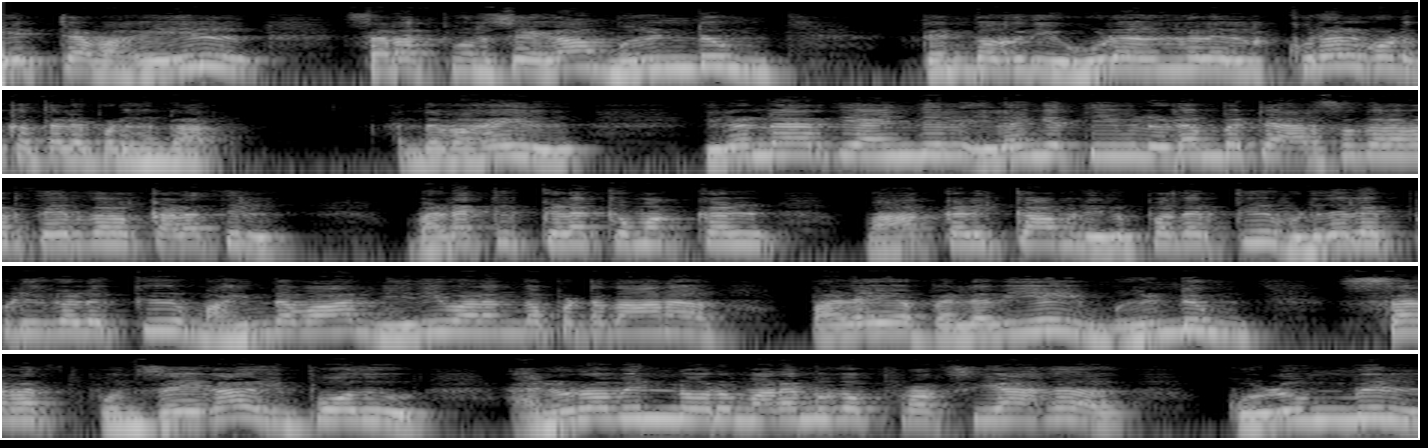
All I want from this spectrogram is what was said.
ஏற்ற வகையில் சரத் பொன்சேகா மீண்டும் தென்பகுதி ஊடகங்களில் குரல் கொடுக்க தலைப்படுகின்றார். அந்த வகையில் இரண்டாயிரத்தி ஐந்தில் இலங்கை தீவில் இடம்பெற்ற அரசு தலைவர் தேர்தல் களத்தில் வடக்கு கிழக்கு மக்கள் வாக்களிக்காமல் இருப்பதற்கு விடுதலை புலிகளுக்கு மகிந்தவால் நிதி வழங்கப்பட்டதான பழைய பல்லவியை மீண்டும் சரத் பொன்சேகா இப்போது அனுரவின் ஒரு மறைமுக புரட்சியாக கொழும்பில்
